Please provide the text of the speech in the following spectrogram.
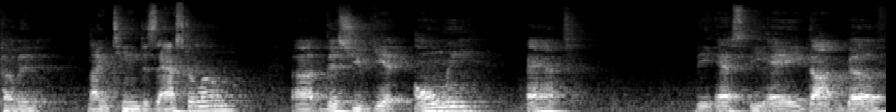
COVID-19 disaster loan. Uh, this you get only at the SBA.gov.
